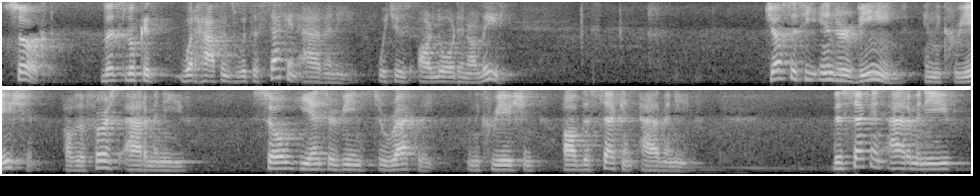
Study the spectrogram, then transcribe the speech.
So, let's look at what happens with the second Adam and Eve, which is our Lord and our Lady. Just as he intervened in the creation of the first Adam and Eve, so he intervenes directly in the creation of the second Adam and Eve. The second Adam and Eve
